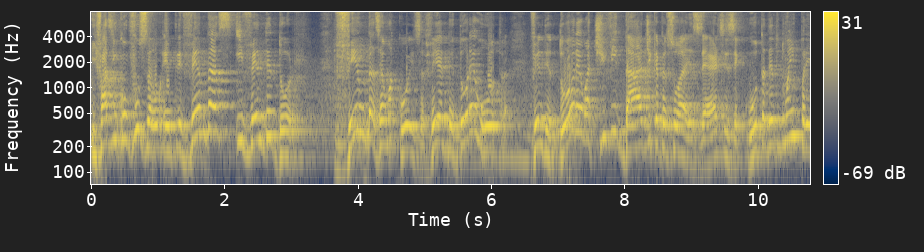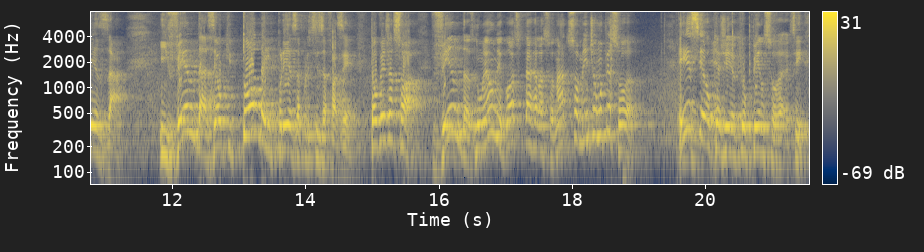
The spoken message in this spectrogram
e fazem confusão entre vendas e vendedor. Vendas é uma coisa, vendedor é outra. Vendedor é uma atividade que a pessoa exerce, executa dentro de uma empresa. E vendas é o que toda empresa precisa fazer. Então veja só, vendas não é um negócio que está relacionado somente a uma pessoa. Esse é o que, a gente, que eu penso. Assim,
